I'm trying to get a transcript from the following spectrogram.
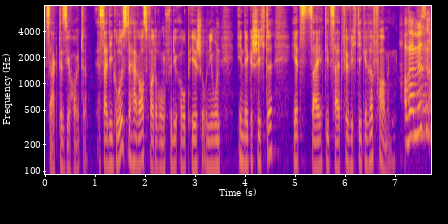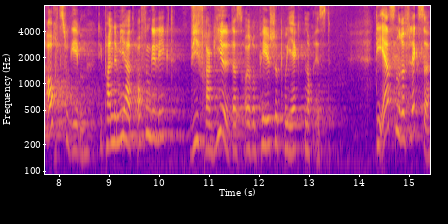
sagte sie heute. Es sei die größte Herausforderung für die Europäische Union in der Geschichte. Jetzt sei die Zeit für wichtige Reformen. Aber wir müssen auch zugeben, die Pandemie hat offengelegt, wie fragil das europäische Projekt noch ist. Die ersten Reflexe,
